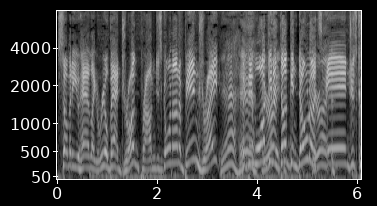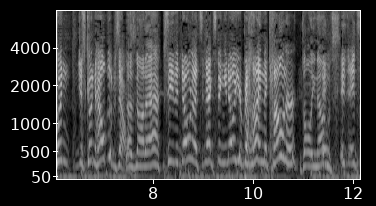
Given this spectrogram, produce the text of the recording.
somebody who had like a real bad drug problem just going on a binge, right? Yeah, like yeah, they walk into right. Dunkin' Donuts right. and just couldn't just couldn't help themselves. Does not act. See the donuts. Next thing you know, you're behind the counter. That's all he knows. It, it's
